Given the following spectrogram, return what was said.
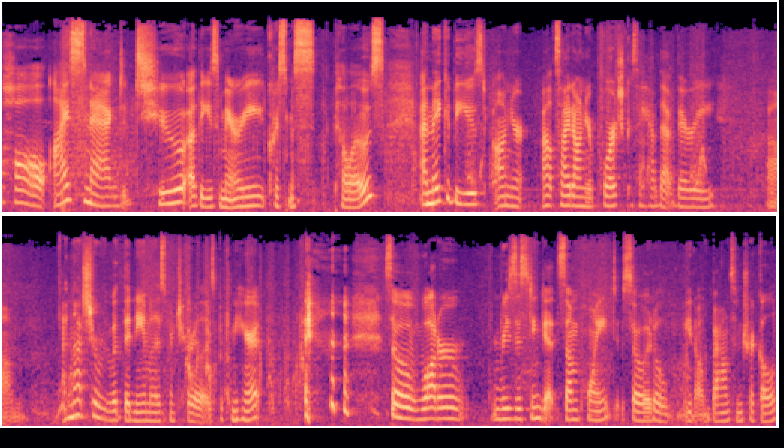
the haul, I snagged two of these Merry Christmas pillows and they could be used on your outside on your porch because they have that very um, I'm not sure what the name of this material is but can you hear it? So water resistant at some point so it'll you know bounce and trickle.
